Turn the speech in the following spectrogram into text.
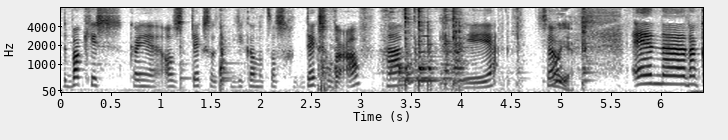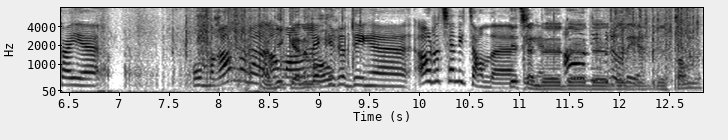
De bakjes kan je als deksel. Je kan het als deksel eraf halen. Ja, zo. Oh ja. En eh, dan kan je onder andere die allemaal lekkere dingen. Oh, dat zijn die tanden. Dit zijn de, de, oh, de, de, je. de, de tanden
